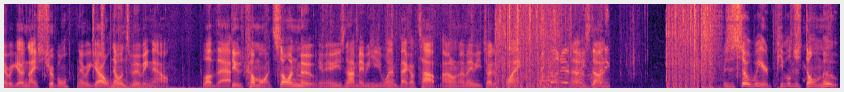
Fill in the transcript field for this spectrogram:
There we go. Nice triple. There we go. No one's moving now. Love that. Dude, come on. Someone move. Okay, maybe he's not. Maybe he went back up top. I don't know. Maybe he tried to flank. No, he's done. This is so weird. People just don't move.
